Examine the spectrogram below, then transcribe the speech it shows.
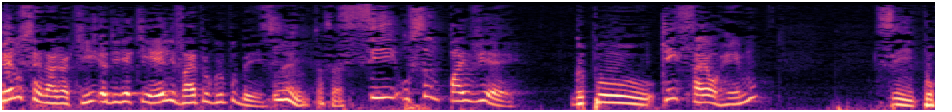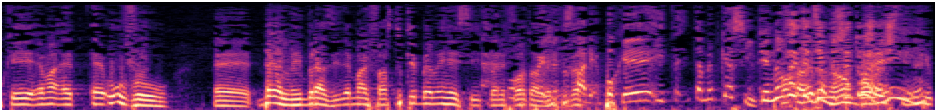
pelo cenário aqui, eu diria que ele vai para o grupo B. Sim, tá certo. Se o Sampaio vier, Grupo. quem sai é o Remo. Sim, porque é, uma- é- é o voo. É, Belém, Brasília é mais fácil do que Belém, Recife, Belém, Pô, Fortaleza. veja, faria, porque, e, e também porque assim, Porque não vai ter Fortaleza time do não, Centro-Oeste, Belém, né?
